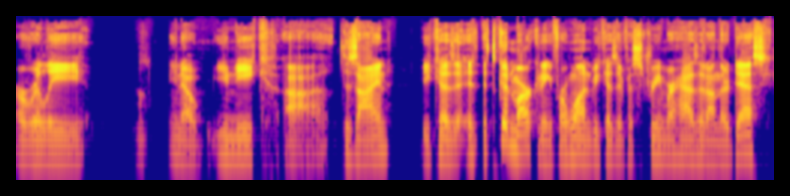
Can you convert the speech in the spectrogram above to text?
a really, you know, unique uh, design because it, it's good marketing for one, because if a streamer has it on their desk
